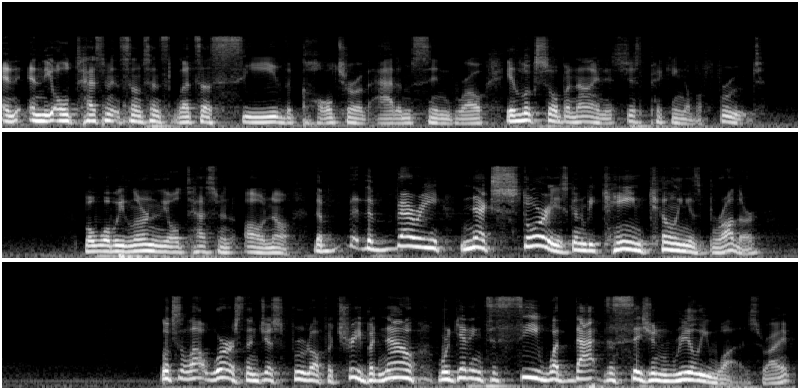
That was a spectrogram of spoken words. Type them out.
And, and the Old Testament, in some sense, lets us see the culture of Adam's sin grow. It looks so benign, it's just picking of a fruit. But what we learn in the Old Testament, oh no, the, the very next story is going to be Cain killing his brother. Looks a lot worse than just fruit off a tree, but now we're getting to see what that decision really was, right?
